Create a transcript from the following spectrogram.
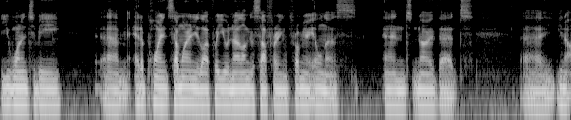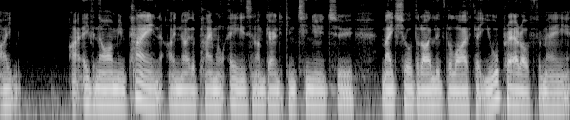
you wanted to be um, at a point somewhere in your life where you are no longer suffering from your illness and know that, uh, you know, I, I, even though I'm in pain, I know the pain will ease and I'm going to continue to make sure that I live the life that you were proud of for me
